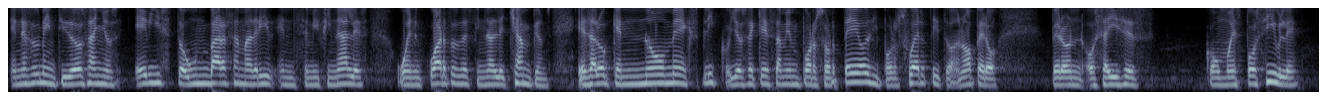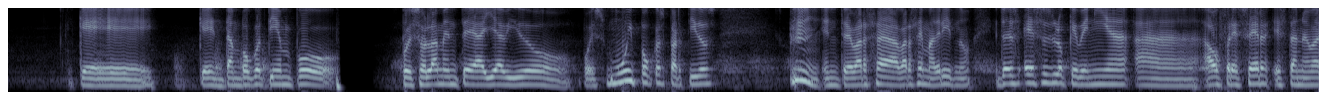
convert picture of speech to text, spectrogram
en esos 22 años he visto un Barça Madrid en semifinales o en cuartos de final de Champions, es algo que no me explico. Yo sé que es también por sorteos y por suerte y todo, ¿no? Pero, pero o sea, dices, ¿cómo es posible que, que en tan poco tiempo pues solamente haya habido pues muy pocos partidos entre Barça, Barça y Madrid, ¿no? Entonces eso es lo que venía a, ofrecer esta nueva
